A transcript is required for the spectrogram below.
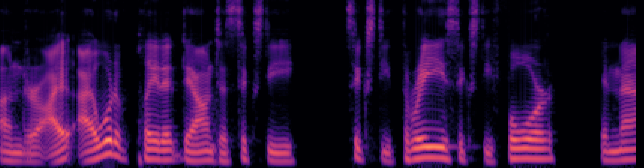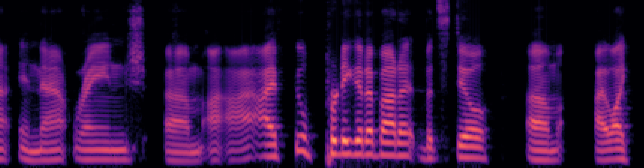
under. I, I would have played it down to 60, 63, 64 in that in that range. Um, I, I feel pretty good about it, but still, um, I like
